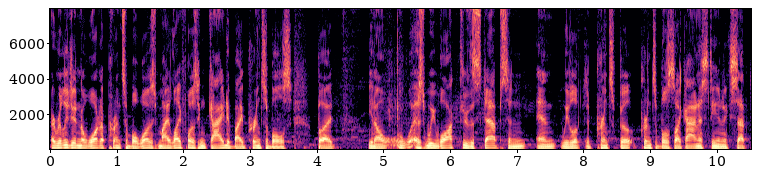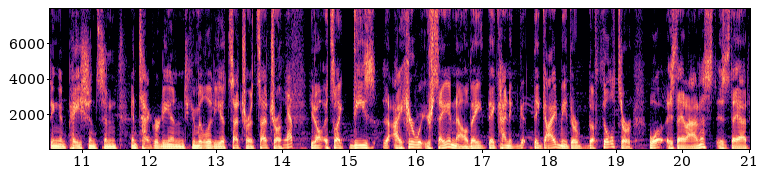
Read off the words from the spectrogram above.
I really didn't know what a principle was. My life wasn't guided by principles, but you know, as we walked through the steps and and we looked at principle, principles like honesty and accepting and patience and integrity and humility, et cetera, et cetera. Yep. You know, it's like these. I hear what you're saying now. They they kind of they guide me. They're the filter. Well, is that honest? Is that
